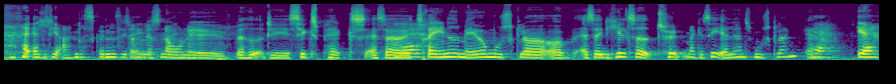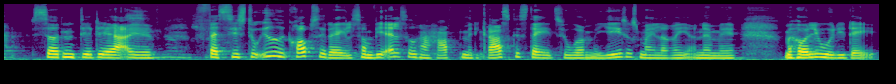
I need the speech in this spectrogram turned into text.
alle de andre skønhedsidealer. Sådan med sådan nogle, øh, hvad hedder det, sixpacks, altså ja. trænede mavemuskler, og altså i det hele taget tynd, man kan se alle hans muskler, ikke? Ja, ja, ja sådan det der øh, fascistoide kropsideal, som vi altid har haft med de græske statuer, med Jesusmalerierne, med, med Hollywood i dag,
